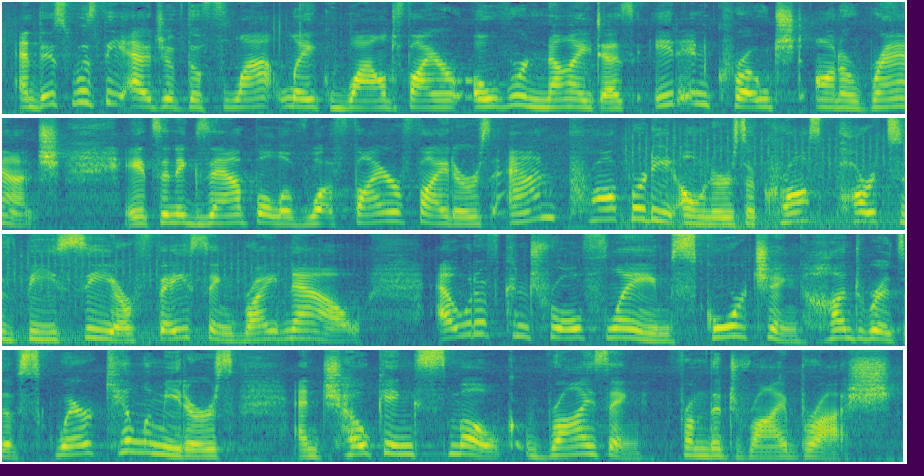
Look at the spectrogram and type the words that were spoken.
And this was the edge of the Flat Lake wildfire overnight as it encroached on a ranch. It's an example of what firefighters and property owners across parts of BC are facing right now. Out of control flames scorching hundreds of square kilometers and choking smoke rising from the dry brush.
